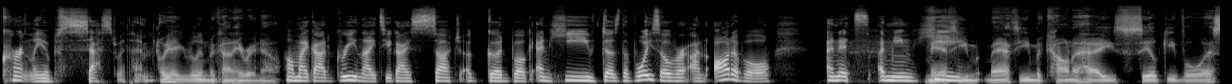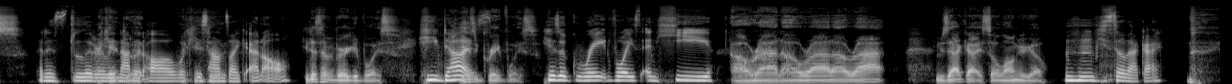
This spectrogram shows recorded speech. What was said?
currently obsessed with him Oh yeah, you're really in McConaughey right now. oh my god Greenlights you guys such a good book and he does the voiceover on audible and it's i mean he Matthew Matthew McConaughey's silky voice. that is literally can't at all what he sounds like at all He does have a very good voice. he does He has a great voice. he has a great voice and he All right, all right, all right. He was that guy so long ago. hmm he's still that guy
